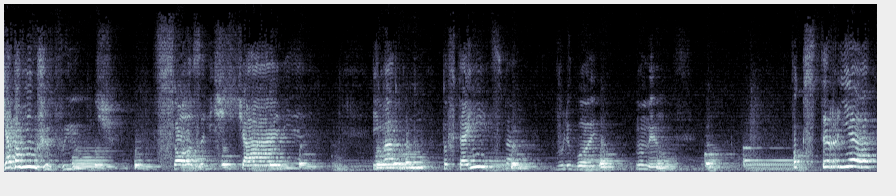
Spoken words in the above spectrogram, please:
Я давно уже выучу все завещание И могу повторить вам в любой момент. Фокстерье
